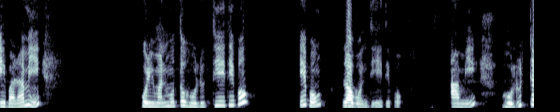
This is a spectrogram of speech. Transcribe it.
এবার আমি পরিমাণ মতো হলুদ দিয়ে দেব এবং লবণ দিয়ে দেব। আমি হলুদটা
